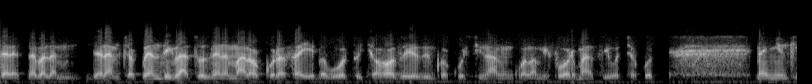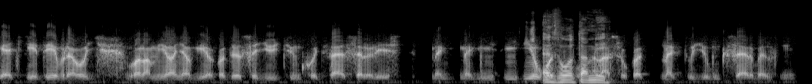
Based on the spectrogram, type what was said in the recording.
szeretne velem, de nem csak vendéglátozni, hanem már akkor a fejébe volt, hogy ha hazajövünk, akkor csinálunk valami formációt, csak ott menjünk ki egy-két évre, hogy valami anyagiakat összegyűjtjünk, hogy felszerelést, meg, meg nyugodt meg tudjunk szervezni.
